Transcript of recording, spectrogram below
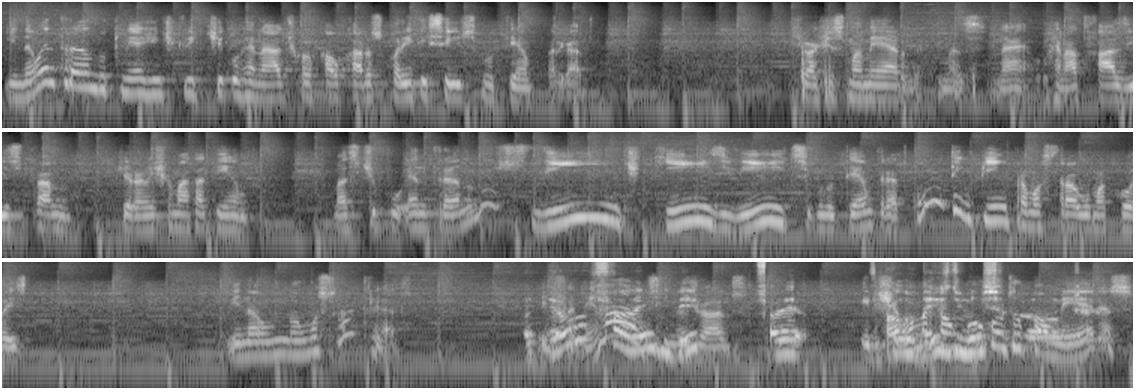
e não entrando que nem a gente critica o Renato de colocar o cara aos 46 no tempo, tá ligado? Que eu acho isso uma merda, mas né, o Renato faz isso pra geralmente matar tempo. Mas, tipo, entrando nos 20, 15, 20 segundo tempo, tá ligado? Com um tempinho para mostrar alguma coisa e não, não mostrou, tá ligado? Ele eu foi bem mal assim, nos jogos. Falei, ele chegou a marcar um gol contra o Palmeiras,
